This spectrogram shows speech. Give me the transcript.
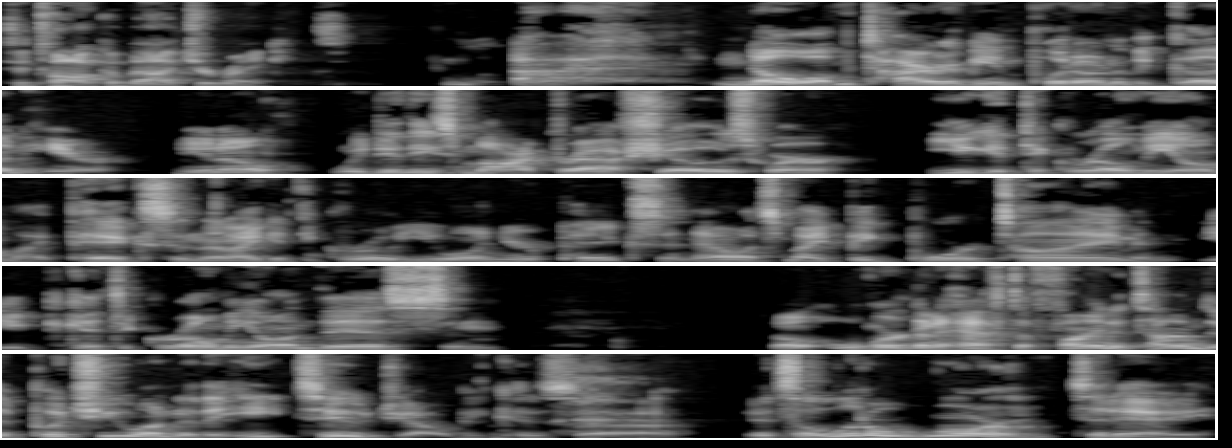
to talk about your rankings? Uh, no, I'm tired of being put under the gun here. You know, we do these mock draft shows where you get to grill me on my picks and then I get to grill you on your picks. And now it's my big board time and you get to grill me on this. And oh, we're going to have to find a time to put you under the heat too, Joe, because uh, it's a little warm today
